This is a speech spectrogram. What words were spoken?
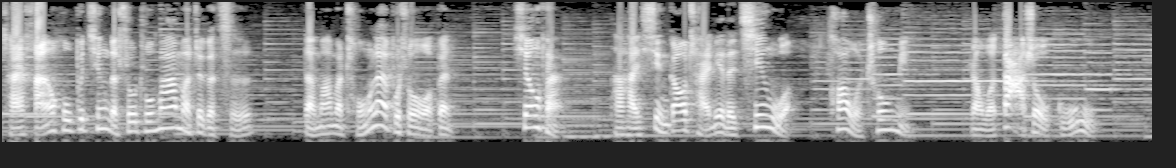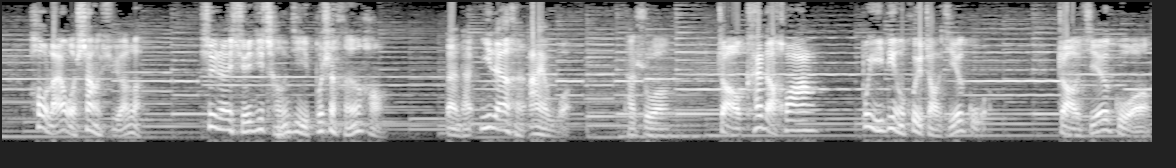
才含糊不清地说出“妈妈”这个词，但妈妈从来不说我笨，相反，他还兴高采烈地亲我，夸我聪明。让我大受鼓舞。后来我上学了，虽然学习成绩不是很好，但他依然很爱我。他说：“早开的花不一定会早结果，早结果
